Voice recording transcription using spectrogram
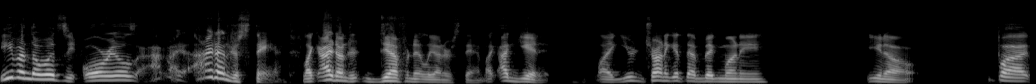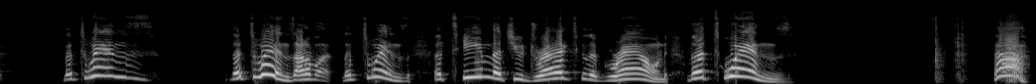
even though it's the Orioles, I, would understand. Like I'd under definitely understand. Like I get it. Like you're trying to get that big money, you know. But the Twins, the Twins, out of the Twins, a team that you drag to the ground, the Twins. Ah,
